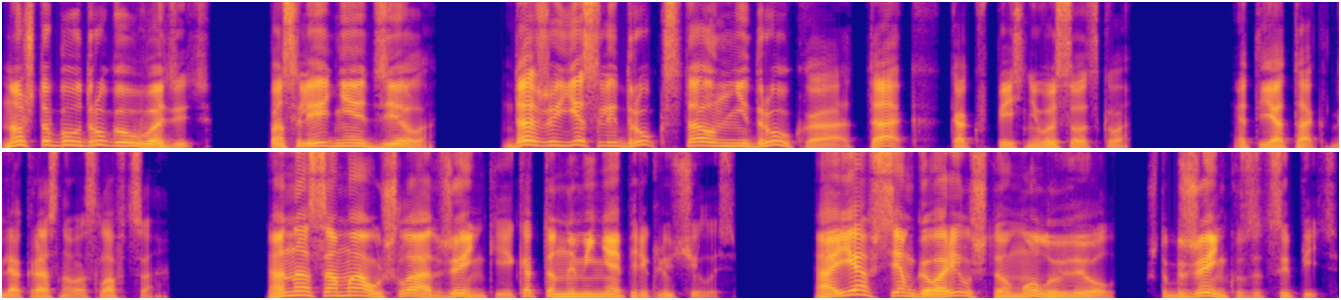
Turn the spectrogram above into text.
Но чтобы у друга уводить, последнее дело. Даже если друг стал не друг, а так, как в песне Высоцкого. Это я так, для красного словца. Она сама ушла от Женьки и как-то на меня переключилась. А я всем говорил, что, мол, увел, чтобы Женьку зацепить.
